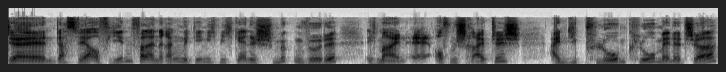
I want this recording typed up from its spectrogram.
denn das wäre auf jeden Fall ein Rang, mit dem ich mich gerne schmücken würde. Ich meine, äh, auf dem Schreibtisch ein Diplom-Klo-Manager.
